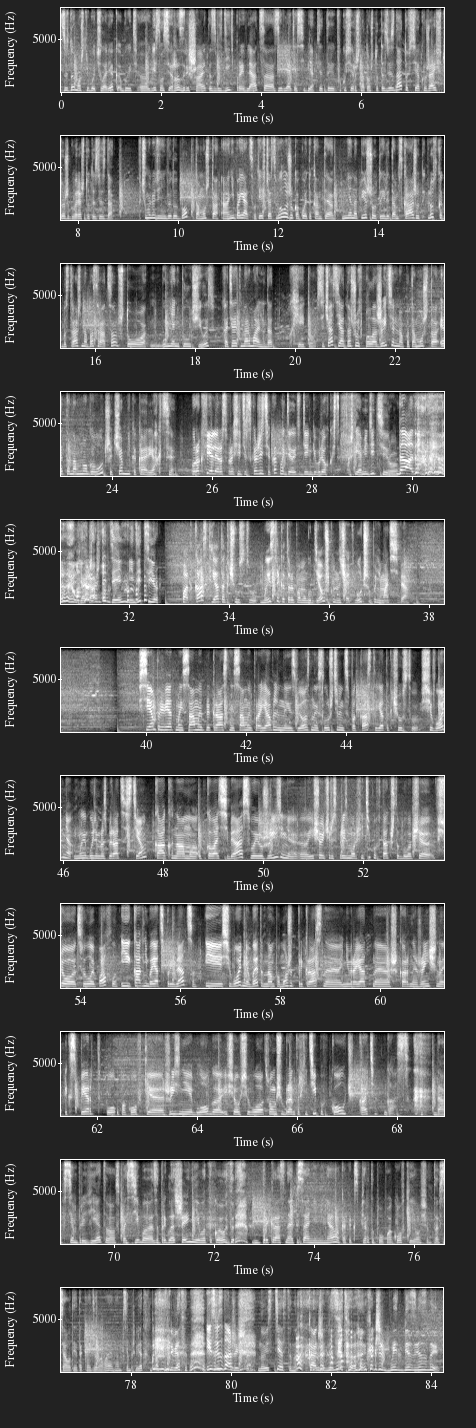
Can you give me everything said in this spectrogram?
Звездой может любой человек быть, э, если он себе разрешает звездить, проявляться, заявлять о себе. Если ты фокусируешь на том, что ты звезда, то все окружающие тоже говорят, что ты звезда. Почему люди не ведут блог? Потому что они боятся. Вот я сейчас выложу какой-то контент, мне напишут или там скажут. Плюс как бы страшно обосраться, что у меня не получилось. Хотя это нормально, да, хейту. Сейчас я отношусь положительно, потому что это намного лучше, чем никакая реакция. У Рокфеллера спросите, скажите, как вы делаете деньги в легкости? Скажите, я медитирую. Да, да. Я каждый день медитирую. Подкаст «Я так чувствую». Мысли, которые помогут девушкам начать лучше понимать себя. Всем привет, мои самые прекрасные, самые проявленные звездные слушательницы подкаста «Я так чувствую». Сегодня мы будем разбираться с тем, как нам упаковать себя, свою жизнь, э, еще и через призму архетипов, так, чтобы вообще все цвело и пахло, и как не бояться проявляться. И сегодня в этом нам поможет прекрасная, невероятная, шикарная женщина, эксперт по упаковке жизни, блога и всего-всего с помощью бренд-архетипов, коуч Катя Газ. Да, всем привет привет. Спасибо за приглашение и вот такое вот прекрасное описание меня как эксперта по упаковке. И, в общем-то, вся вот я такая деловая. Да? Всем привет. Классный привет. И звезда же еще. Ну, естественно. Как же без этого? Как же быть без звезды?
